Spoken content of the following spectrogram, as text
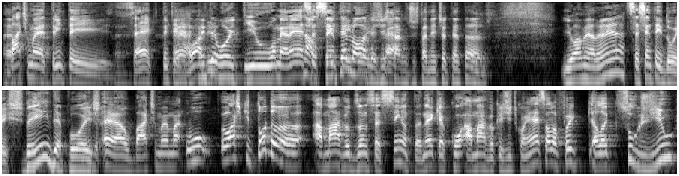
Batman é 37, 39. É, 38. E o Homem-Aranha é Não, 62. 39, a gente é. está com justamente 80 anos. E o Homem-Aranha, 62. bem depois. É, o Batman é mais. O, eu acho que toda a Marvel dos anos 60, né, que é a Marvel que a gente conhece, ela foi. Ela surgiu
